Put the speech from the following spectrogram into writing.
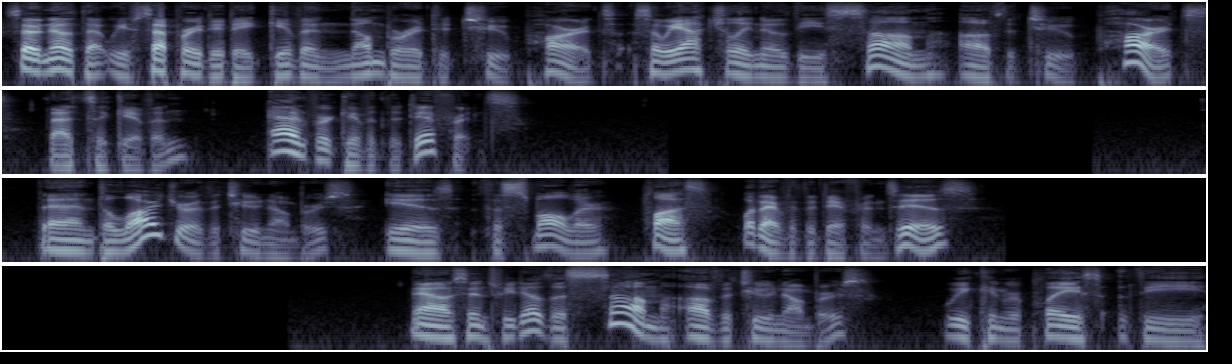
So note that we've separated a given number into two parts, so we actually know the sum of the two parts, that's a given, and we're given the difference. Then the larger of the two numbers is the smaller plus whatever the difference is, Now, since we know the sum of the two numbers, we can replace the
